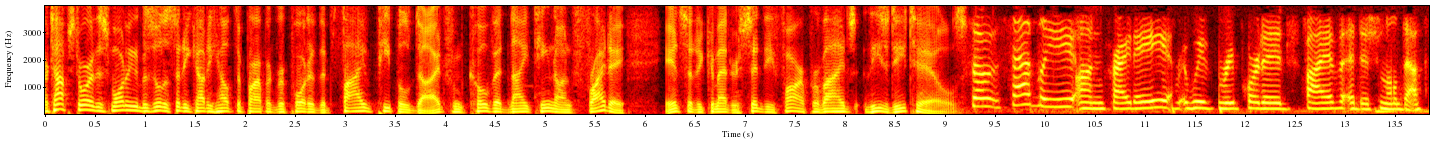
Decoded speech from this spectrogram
Our top story this morning, the Missoula City County Health Department reported that five people died from COVID 19 on Friday. Incident Commander Cindy Farr provides these details. So, sadly, on Friday, we've reported five additional deaths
